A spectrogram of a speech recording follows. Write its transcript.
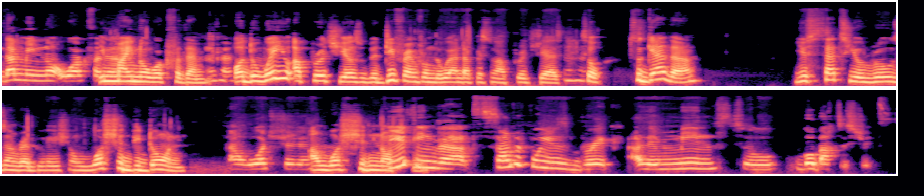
That may not work for it them. might not work for them. Okay. Or the way you approach yours will be different from the way another person approach theirs. Mhm. So together, you set your rules and regulation. What should be done And what shouldn't? and what should not Do you be. think that some people use break as a means to go back to streets?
